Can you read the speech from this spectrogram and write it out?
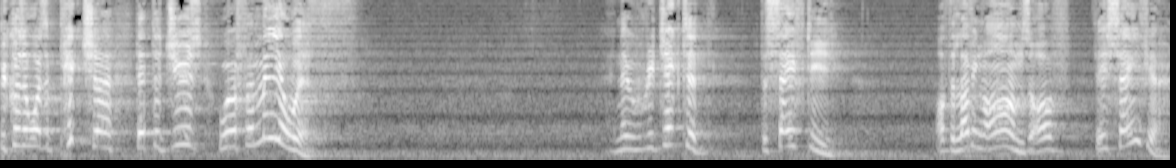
because it was a picture that the Jews were familiar with. And they rejected the safety of the loving arms of their Savior.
